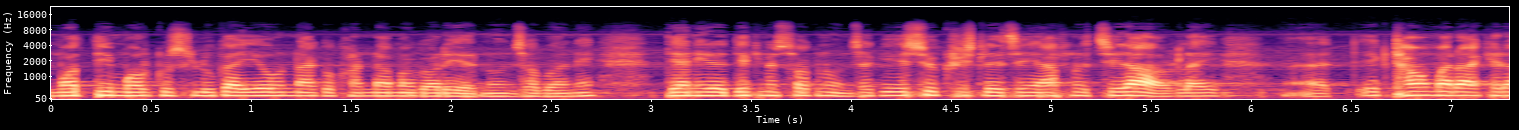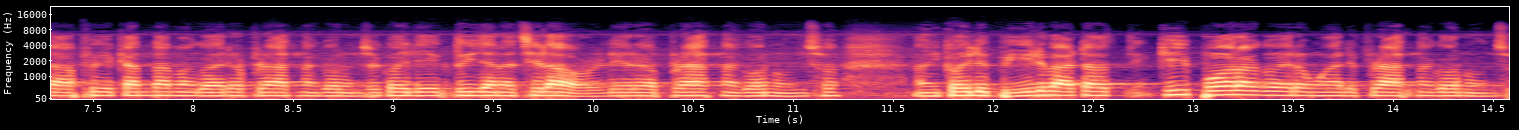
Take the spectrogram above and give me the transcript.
मत्ती मर्कुस लुका यौनाको खण्डमा गएर हेर्नुहुन्छ भने त्यहाँनिर देख्न सक्नुहुन्छ कि यसु ख्रिस्टले चाहिँ आफ्नो चेलाहरूलाई एक ठाउँमा राखेर आफू एकान्तमा गएर प्रार्थना गर्नुहुन्छ। कहिले एक दुईजना चेलाहरू लिएर प्रार्थना गर्नुहुन्छ अनि कहिले भिडबाट केही पर गएर उहाँले प्रार्थना गर्नुहुन्छ।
